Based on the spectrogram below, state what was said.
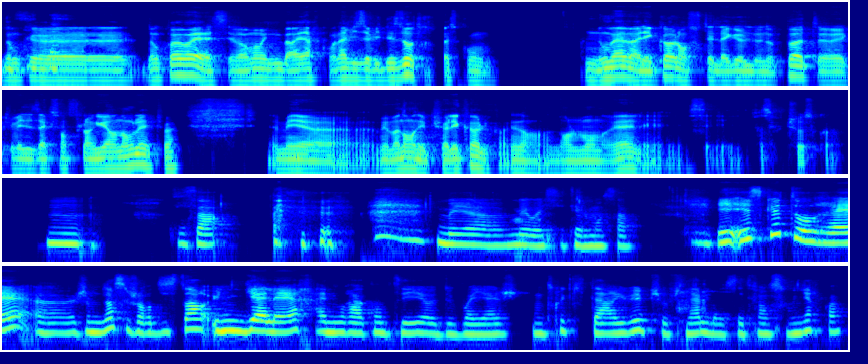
Donc, euh, donc ouais, ouais, c'est vraiment une barrière qu'on a vis-à-vis des autres, parce qu'on nous-mêmes à l'école, on sautait de la gueule de nos potes euh, qui avaient des accents flingués en anglais, tu vois. Mais, euh, mais maintenant, on n'est plus à l'école, on est dans, le monde réel et c'est autre chose, quoi. Mmh. c'est ça. mais, euh, mais ouais, c'est tellement ça. Et est-ce que tu aurais, j'aime bien ce genre d'histoire, une galère à nous raconter de voyage? Un truc qui t'est arrivé, puis au final, bah, ça te fait un souvenir, quoi?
